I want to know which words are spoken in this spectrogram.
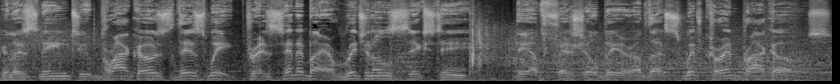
You're listening to Broncos This Week, presented by Original 16, the official beer of the Swift Current Broncos.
